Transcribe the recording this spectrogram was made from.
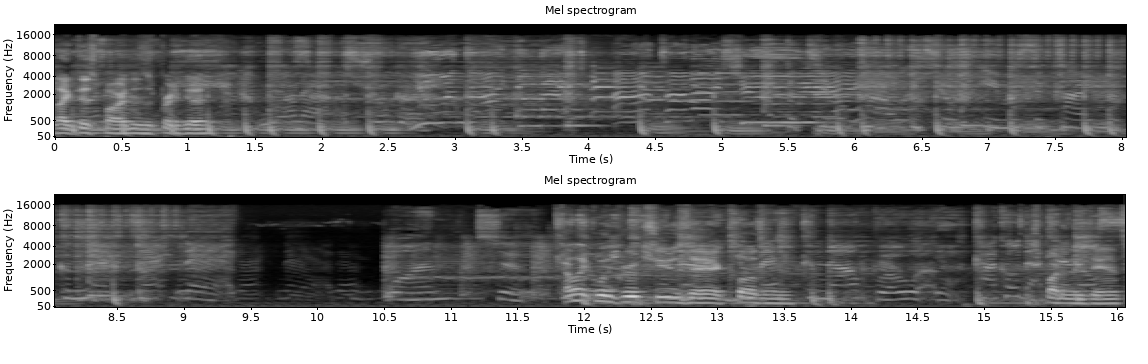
Like this part, this is pretty good. I like when groups use their clothing as part of the dance.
